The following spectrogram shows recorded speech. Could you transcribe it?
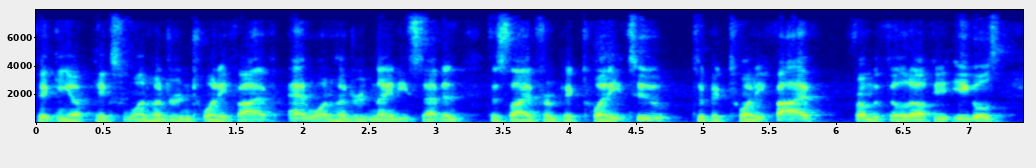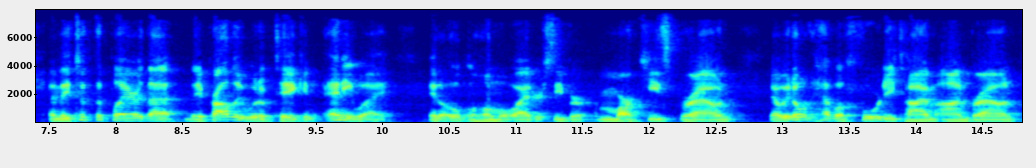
picking up picks 125 and 197 to slide from pick 22 to pick 25 from the Philadelphia Eagles, and they took the player that they probably would have taken anyway in Oklahoma wide receiver Marquise Brown. Now we don't have a 40 time on Brown,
